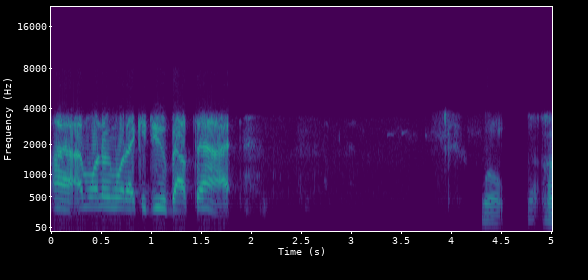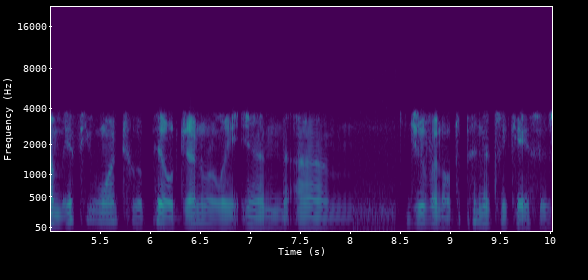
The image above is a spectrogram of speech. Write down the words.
I, I'm wondering what I could do about that. Well, if you want to appeal generally in um, juvenile dependency cases,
